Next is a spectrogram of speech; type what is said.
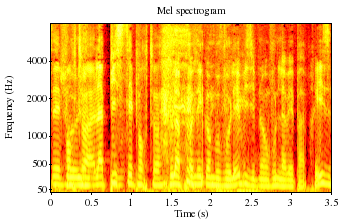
c'est pour Je- toi. La piste est pour toi. Vous la prenez comme vous voulez. Visiblement, vous ne l'avez pas prise.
